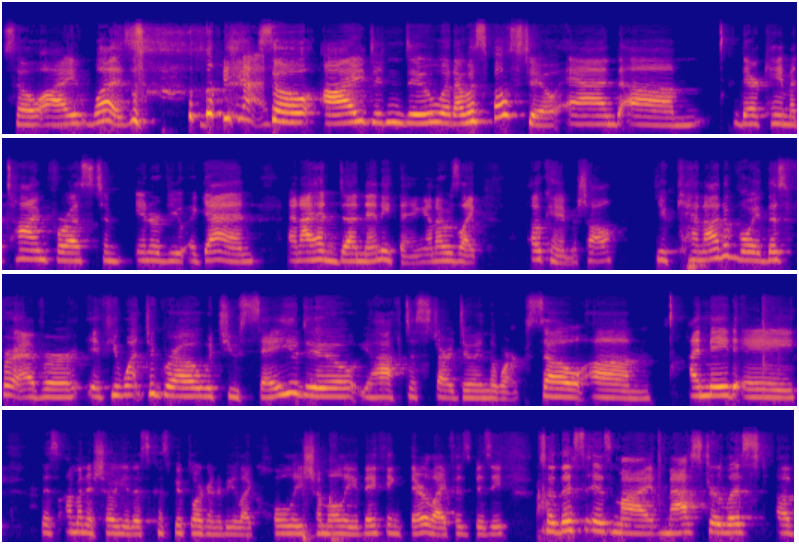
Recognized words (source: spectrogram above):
so I was. yes. So I didn't do what I was supposed to, and um, there came a time for us to interview again, and I hadn't done anything, and I was like, okay, Michelle you cannot avoid this forever. If you want to grow, which you say you do, you have to start doing the work. So um, I made a this. I'm going to show you this because people are going to be like, "Holy shamoli!" They think their life is busy. So this is my master list of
